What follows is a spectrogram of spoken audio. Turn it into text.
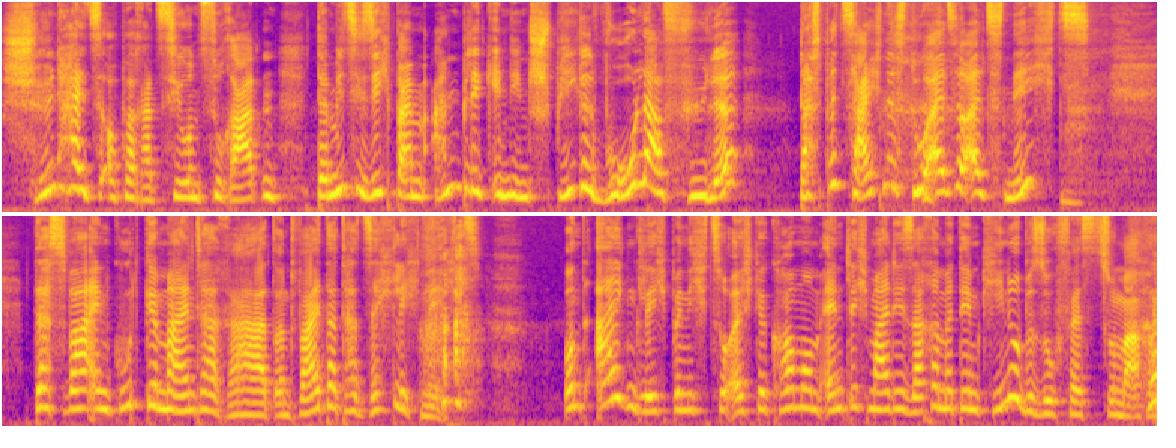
Schönheitsoperation zu raten, damit sie sich beim Anblick in den Spiegel wohler fühle? Das bezeichnest du also als nichts? Das war ein gut gemeinter Rat und weiter tatsächlich nichts. Und eigentlich bin ich zu euch gekommen, um endlich mal die Sache mit dem Kinobesuch festzumachen.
